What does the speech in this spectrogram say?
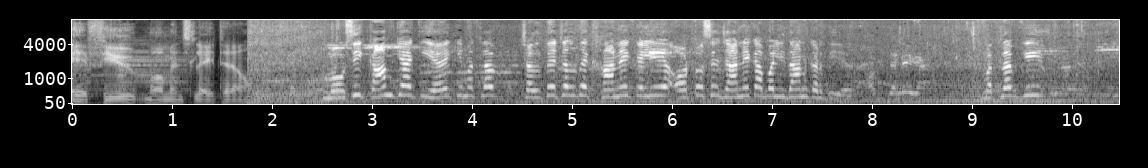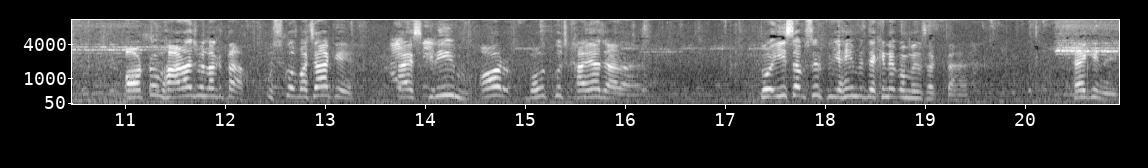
A few moments later. मौसी काम क्या की है कि मतलब चलते चलते खाने के लिए ऑटो से जाने का बलिदान कर दी है? मतलब कि ऑटो भाड़ा जो लगता, उसको बचा के आइसक्रीम और बहुत कुछ खाया जा रहा है। तो ये सब सिर्फ़ यहीं पे देखने को मिल सकता है। है कि नहीं?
